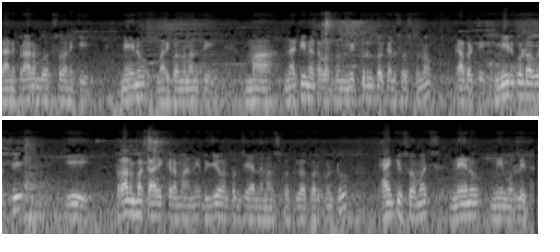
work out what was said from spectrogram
దాని ప్రారంభోత్సవానికి నేను మరికొంతమంది మా నటీనటవర్గం మిత్రులతో కలిసి వస్తున్నాం. కాబట్టి మీరు కూడా వచ్చి ఈ ప్రారంభ కార్యక్రమాన్ని విజయవంతం చేయాలని మనస్ఫూర్తిగా కోరుకుంటూ థ్యాంక్ యూ సో మచ్. నేను మీ మురళీధర్.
